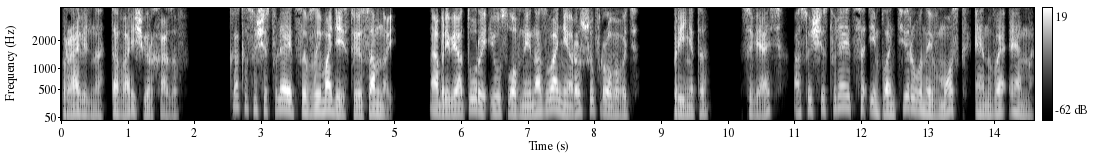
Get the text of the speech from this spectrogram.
Правильно, товарищ Верхазов. Как осуществляется взаимодействие со мной? Аббревиатуры и условные названия расшифровывать. Принято. Связь осуществляется имплантированной в мозг НВМ,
